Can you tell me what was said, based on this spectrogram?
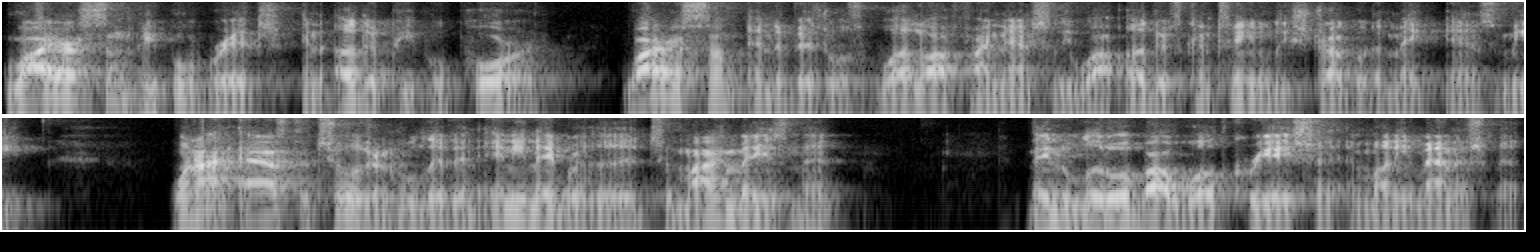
Why are some people rich and other people poor? Why are some individuals well off financially while others continually struggle to make ends meet? When I asked the children who lived in any neighborhood, to my amazement, they knew little about wealth creation and money management.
